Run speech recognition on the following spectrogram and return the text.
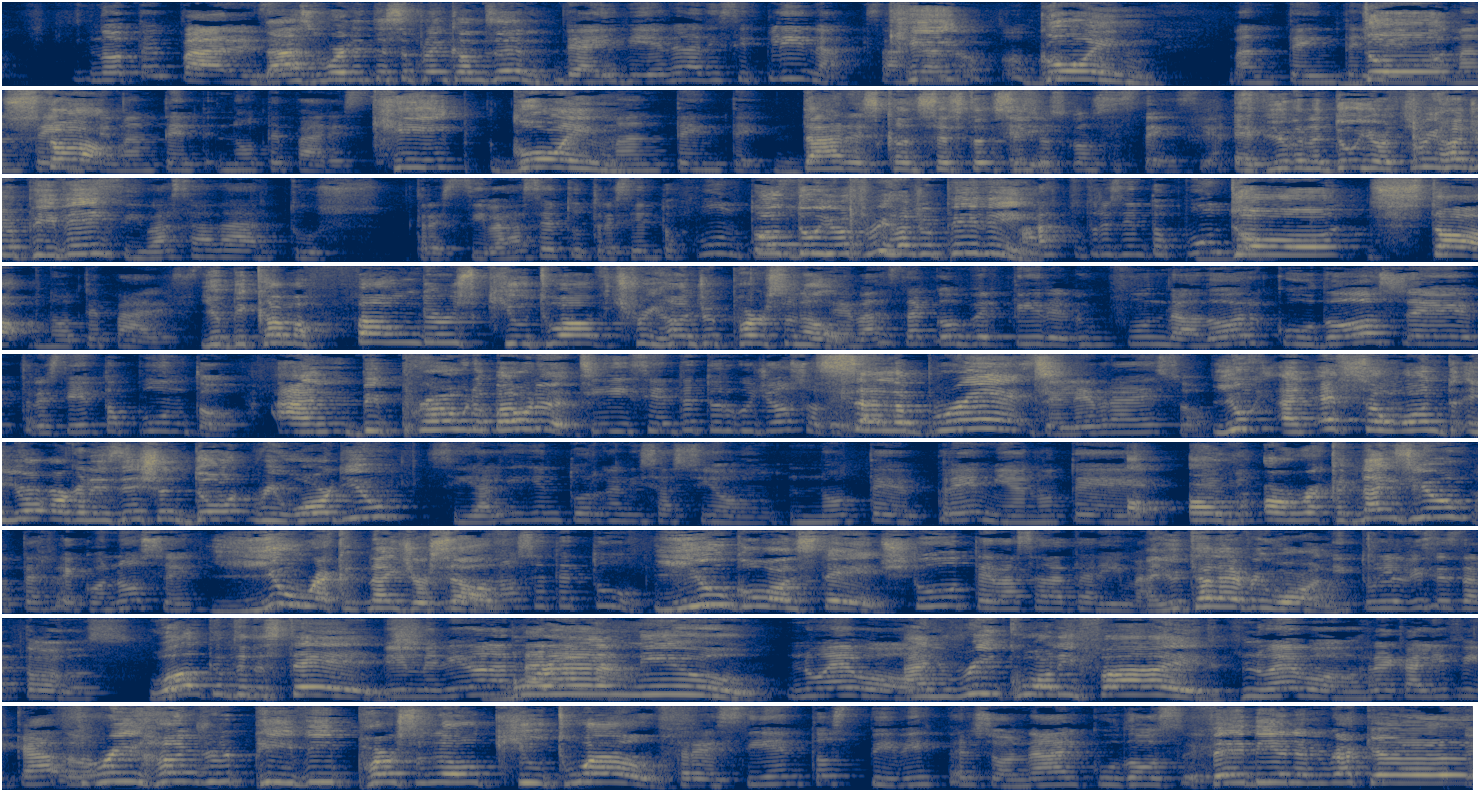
No te pares. That's where the discipline comes in. De ahí viene la disciplina. Keep going. Mantente Don't yendo, mantente, stop. mantente. No te pares. Keep going. Mantente. That is Eso consistency. es consistencia. If you're going to do your 300 PV, Si vas a dar tus tres, si vas a hacer tus 300 puntos, well, do your 300 PV. haz tus 300 puntos. Don't stop. No te pares. You become a founder's Q12 300 Te personal vas a convertir en un fundador Q12 300 puntos. and be proud about it. Y siéntete orgulloso de eso. Celebrate. Celebra eso. You and if someone in your organization don't reward you Si alguien en tu organización no te premia, no te, or, or, or recognize you, no te reconoce, you recognize yourself. conócete tú. You go on stage Tú te vas a la tarima and you tell y everyone, tú le dices a todos, "Welcome to the stage, Bienvenido a la brand tarima. new nuevo, and requalified, nuevo, recalificado, 300 PV personal Q12." 300 PBs personal Q12. Fabian and Raquel.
